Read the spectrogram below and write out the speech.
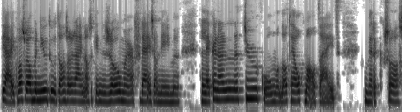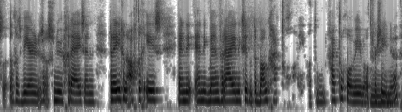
ja, ik was wel benieuwd hoe het dan zou zijn als ik in de zomer vrij zou nemen. Lekker naar de natuur kom, want dat helpt me altijd merk zoals als het weer zoals nu grijs en regenachtig is en, en ik ben vrij en ik zit op de bank, ga ik toch wel weer wat doen. Ga ik toch wel weer wat mm, verzinnen.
